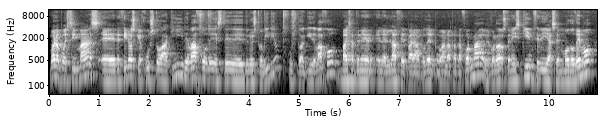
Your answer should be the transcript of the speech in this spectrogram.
Bueno, pues sin más, eh, deciros que justo aquí debajo de, este, de nuestro vídeo, justo aquí debajo, vais a tener el enlace para poder probar la plataforma. Recordaos, tenéis 15 días en modo demo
